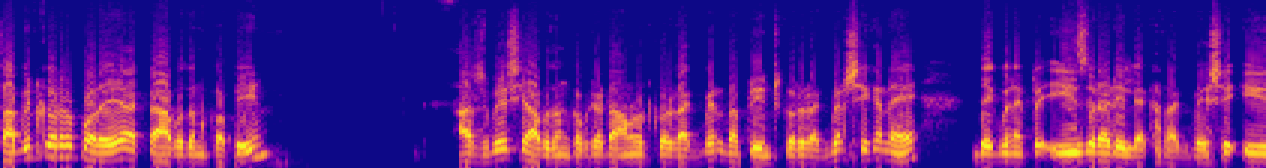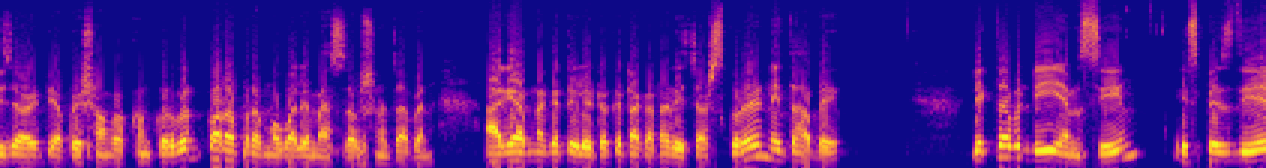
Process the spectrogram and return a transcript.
সাবমিট করার পরে একটা আবেদন কপি আসবে, সেই আবেদন কপিটা ডাউনলোড করে রাখবেন বা প্রিন্ট করে রাখবেন। সেখানে দেখবেন একটা ইউজার আইডি লেখা থাকবে। সেই ইউজার আইডি আপনি সংরক্ষণ করবেন, করার পরে মোবাইলে মেসেজ অপশনে যাবেন। আগে আপনাকে টেলিটকে টাকাটা রিচার্জ করে নিতে হবে। লিখতে হবে ডিএমসি স্পেস দিয়ে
